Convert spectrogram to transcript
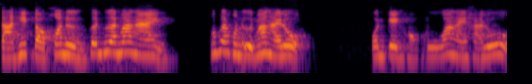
สาธิตตอบข้อหนึ่งเพื่อนๆว่าไง เพื่อนๆคนอื่นว่าไงลูก คนเก่งของครูว่าไงคะลูก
